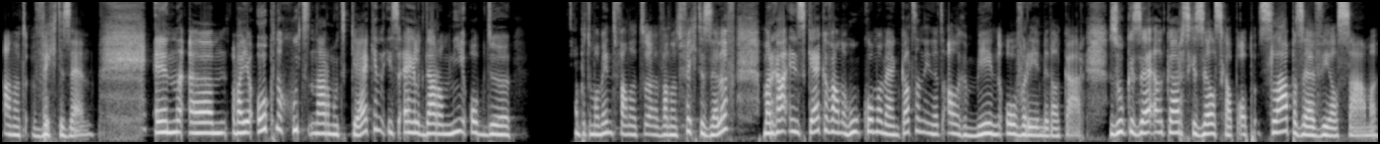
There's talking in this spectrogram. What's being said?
aan het vechten zijn. En um, wat je ook nog goed naar moet kijken, is eigenlijk daarom niet op de op het moment van het, uh, van het vechten zelf. Maar ga eens kijken van hoe komen mijn katten in het algemeen overeen met elkaar. Zoeken zij elkaars gezelschap op? Slapen zij veel samen?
